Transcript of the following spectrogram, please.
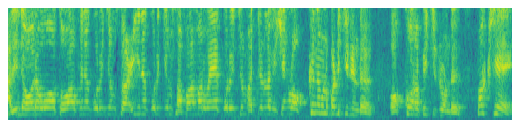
അതിന്റെ ഓരോ തോഫിനെ കുറിച്ചും സഹീനെ കുറിച്ചും സഫാമർവയെ കുറിച്ചും മറ്റുള്ള വിഷയങ്ങളൊക്കെ നമ്മൾ പഠിച്ചിട്ടുണ്ട്. ഒക്കെ ഉറപ്പിച്ചിട്ടുണ്ട്. പക്ഷേ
